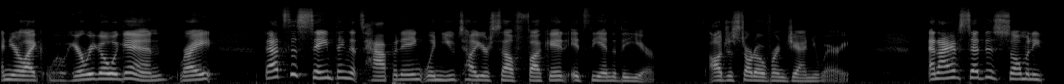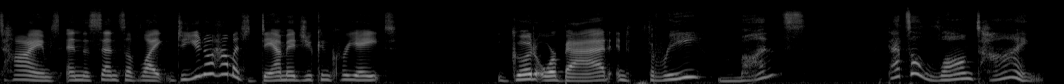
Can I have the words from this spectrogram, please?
and you're like well here we go again right That's the same thing that's happening when you tell yourself, fuck it, it's the end of the year. I'll just start over in January. And I have said this so many times in the sense of like, do you know how much damage you can create, good or bad, in three months? That's a long time.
